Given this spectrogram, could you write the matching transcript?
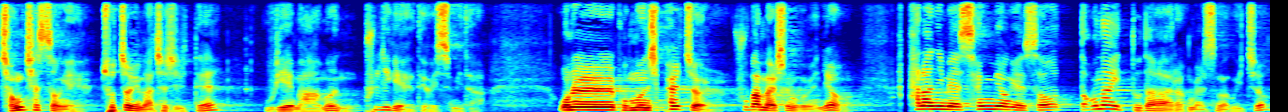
정체성에 초점이 맞춰질 때 우리의 마음은 풀리게 되어 있습니다. 오늘 본문 18절 후반 말씀을 보면요. 하나님의 생명에서 떠나 있도다라고 말씀하고 있죠.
